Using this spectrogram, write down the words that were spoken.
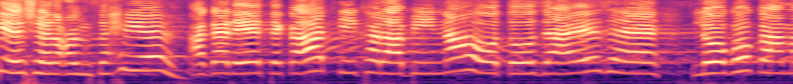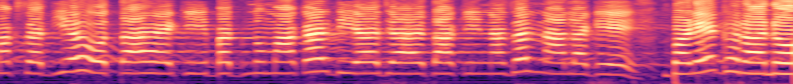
ये शरअन सही है? अगर एतकाद की खराबी ना हो तो लोगों का मकसद ये होता है कि बदनुमा कर दिया जाए ताकि नज़र ना लगे। बड़े घरानों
